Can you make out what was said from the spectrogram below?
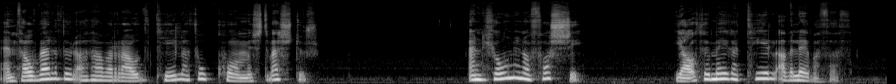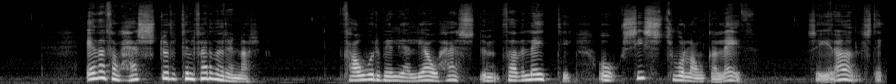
En þá verður að hafa ráð til að þú komist vestur. En hjónin á fossi, já þau meika til að leifa það eða þá hestur til ferðarinnar. Fáur vilja ljá hest um það leiti og síst svo langa leið, segir aðalstein.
